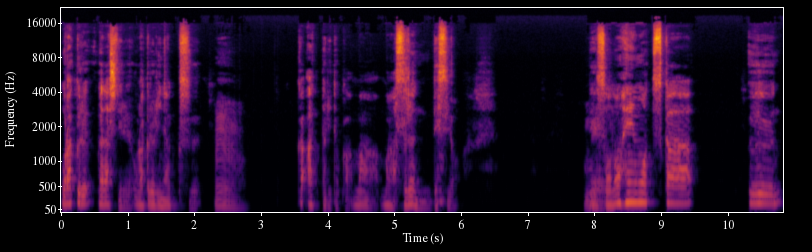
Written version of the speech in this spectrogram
オラクルが出してるオラクル Linux うん。があったりとか、まあまあするんですよ。で、その辺を使う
